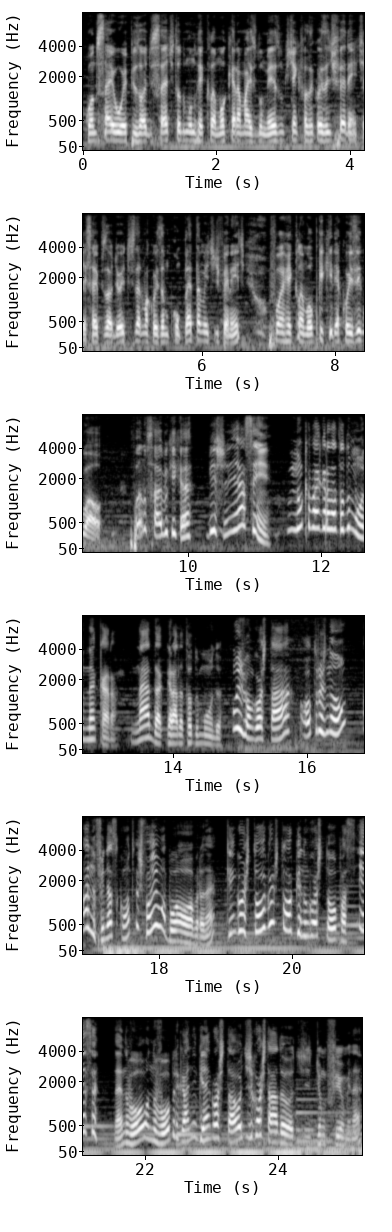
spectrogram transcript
Quando saiu o episódio 7, todo mundo reclamou que era mais do mesmo, que tinha que fazer coisa diferente. Aí saiu o episódio 8, fizeram uma coisa completamente diferente. O fã reclamou porque queria coisa igual. O fã não sabe o que quer. Bicho, e assim, nunca vai agradar todo mundo, né, cara? Nada agrada todo mundo. Uns vão gostar, outros não. Mas no fim das contas foi uma boa obra, né? Quem gostou, gostou. Quem não gostou, paciência. Né? Não, vou, não vou obrigar ninguém a gostar ou desgostar do, de, de um filme, né?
